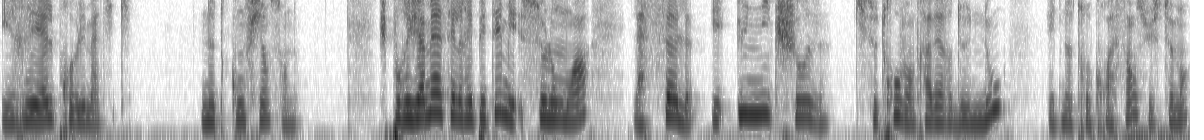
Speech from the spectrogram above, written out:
et réelle problématique notre confiance en nous. Je pourrais jamais assez le répéter, mais selon moi, la seule et unique chose qui se trouve en travers de nous et de notre croissance, justement,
